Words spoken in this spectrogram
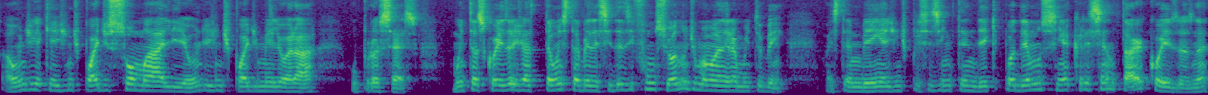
Aonde é que a gente pode somar ali, onde a gente pode melhorar o processo. Muitas coisas já estão estabelecidas e funcionam de uma maneira muito bem, mas também a gente precisa entender que podemos sim acrescentar coisas, né?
